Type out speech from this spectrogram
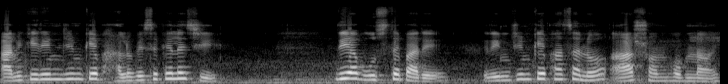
আমি কি রিমঝিমকে ভালোবেসে ফেলেছি? দিয়া বুঝতে পারে, রিমঝিমকে ফাঁসানো আর সম্ভব নয়।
